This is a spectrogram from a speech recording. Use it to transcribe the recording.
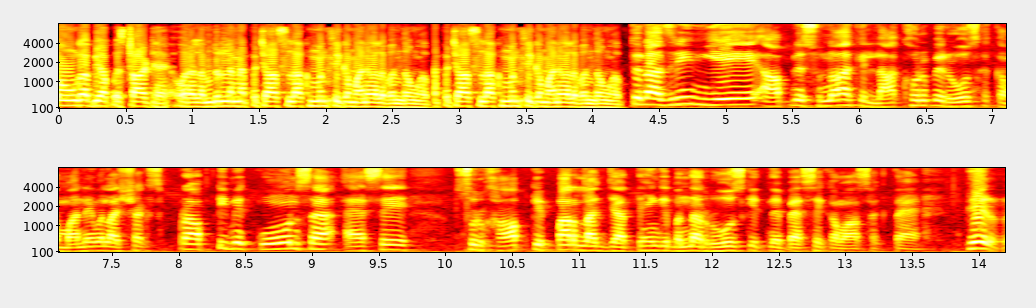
कहूँगा भी आपका स्टार्ट है और अलहमदिल्ला मैं पचास लाख मंथली कमाने वाला बंदा हूँ पचास लाख मंथली कमाने वाला बंदा हूँ तो नाजरीन ये आपने सुना कि लाखों रुपए रोज़ का कमाने वाला शख्स प्रॉपर्टी में कौन सा ऐसे सुरखाब के पर लग जाते हैं कि बंदा रोज़ कितने पैसे कमा सकता है। फिर,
